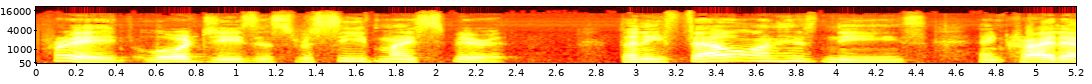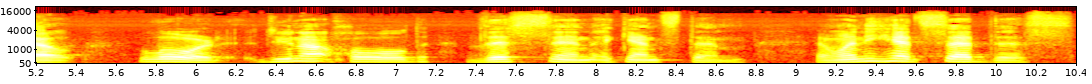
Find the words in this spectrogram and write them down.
prayed, Lord Jesus, receive my spirit. Then he fell on his knees and cried out, Lord, do not hold this sin against them. And when he had said this,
